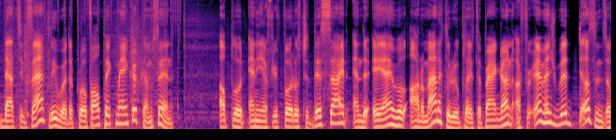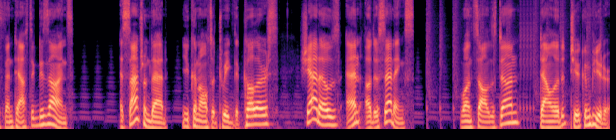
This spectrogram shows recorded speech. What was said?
That's exactly where the Profile Pic Maker comes in. Upload any of your photos to this site and the AI will automatically replace the background of your image with dozens of fantastic designs. Aside from that, you can also tweak the colors, shadows, and other settings. Once all is done, download it to your computer.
